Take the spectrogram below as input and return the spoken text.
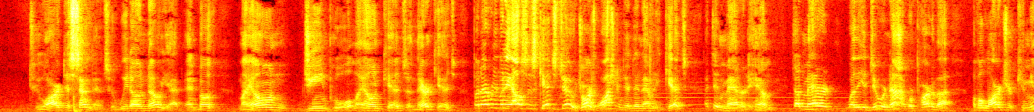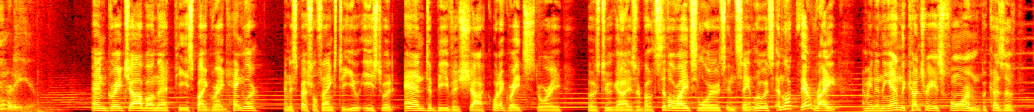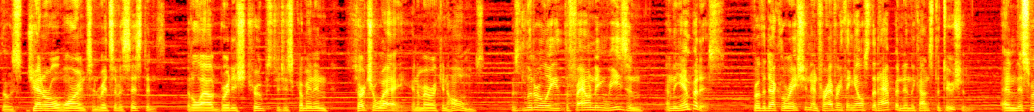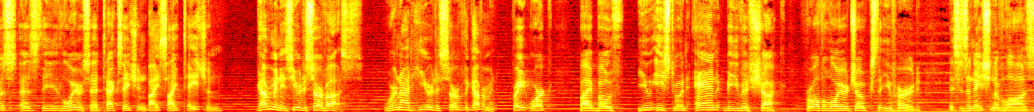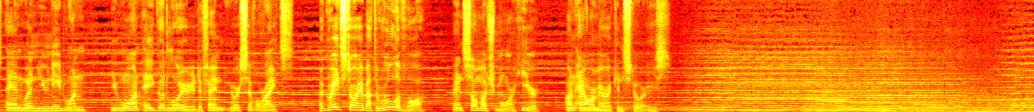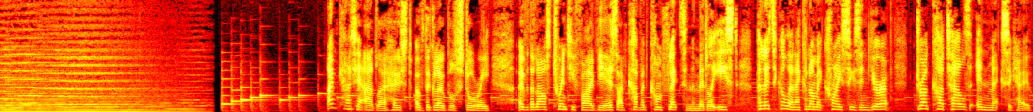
to our descendants who we don't know yet, and both my own gene pool, my own kids and their kids, but everybody else's kids too. George Washington didn't have any kids. That didn't matter to him. It doesn't matter whether you do or not. We're part of a of a larger community here. And great job on that piece by Greg Hengler And a special thanks to Hugh, Eastwood, and to Bevis Schock. What a great story. Those two guys are both civil rights lawyers in St. Louis. And look, they're right. I mean, in the end, the country is formed because of those general warrants and writs of assistance that allowed British troops to just come in and search away in American homes. Was literally the founding reason and the impetus for the Declaration and for everything else that happened in the Constitution. And this was, as the lawyer said, taxation by citation. Government is here to serve us. We're not here to serve the government. Great work by both Hugh, Eastwood, and Bevis Schock for all the lawyer jokes that you've heard. This is a nation of laws, and when you need one, you want a good lawyer to defend your civil rights. A great story about the rule of law, and so much more here on Our American Stories. I'm Katya Adler, host of The Global Story. Over the last 25 years, I've covered conflicts in the Middle East, political and economic crises in Europe, drug cartels in Mexico.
